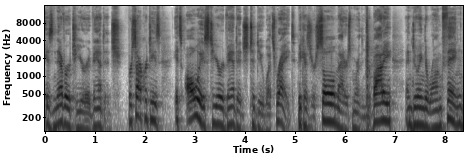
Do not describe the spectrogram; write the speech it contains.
is never to your advantage. For Socrates, it's always to your advantage to do what's right, because your soul matters more than your body, and doing the wrong thing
